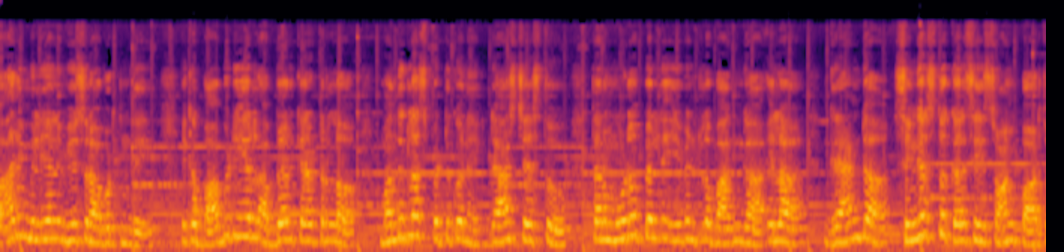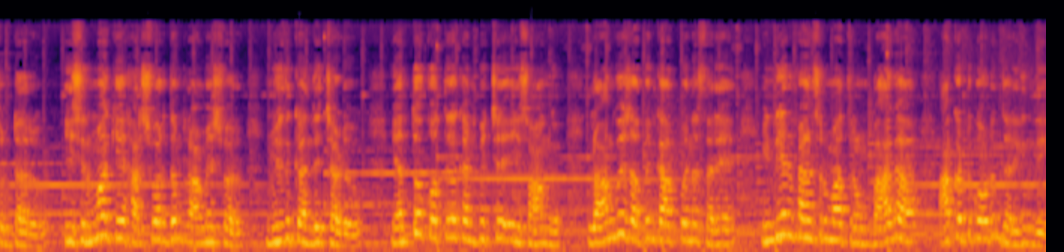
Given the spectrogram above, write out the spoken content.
భారీ మిలియన్ల వ్యూస్ రాబడుతుంది. ఇక బాబు డిఎల్ అబ్రార్ క్యారెక్టర్లో మందు గ్లాస్ పెట్టుకొని డాన్స్ చేస్తూ తన మూడో పెళ్ళి ఈవెంట్లో భాగంగా ఇలా గ్రాండ్గా సింగర్స్తో కలిసి సాంగ్ పాడుతుంటారు. ఈ సినిమాకి హర్షవర్ధన్ రామేశ్వర్ మ్యూజిక్ అందించాడు. ఎంతో కొత్తగా కనిపించే ఈ సాంగ్ లాంగ్వేజ్ అర్థం కాకపోయినా సరే ఇండియన్ ఫ్యాన్స్ మాత్రం బాగా ఆకట్టుకోవడం జరిగింది.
